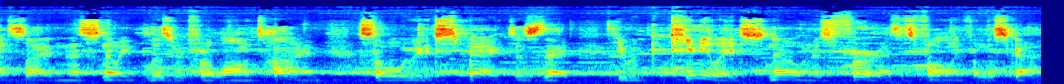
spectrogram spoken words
outside in a snowy blizzard for a long time, so what we would expect is that he would accumulate snow in his fur as it's falling from the sky.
